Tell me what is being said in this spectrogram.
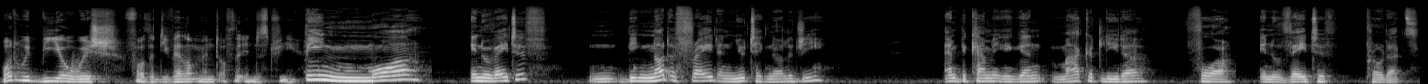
What would be your wish for the development of the industry? Being more innovative, being not afraid in new technology, and becoming again market leader for innovative products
